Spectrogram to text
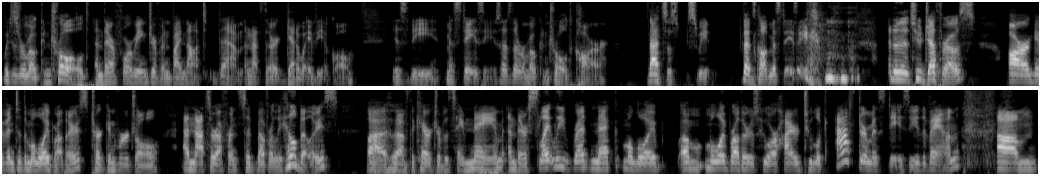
which is remote controlled and therefore being driven by not them, and that's their getaway vehicle. Is the Miss Daisy? So that's the remote controlled car. That's just sweet. That's called Miss Daisy. And then the two Jethros are given to the Malloy brothers, Turk and Virgil, and that's a reference to Beverly Hillbillies, uh, who have the character of the same name, and they're slightly redneck Malloy um, Malloy brothers who are hired to look after Miss Daisy, the van. Um,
